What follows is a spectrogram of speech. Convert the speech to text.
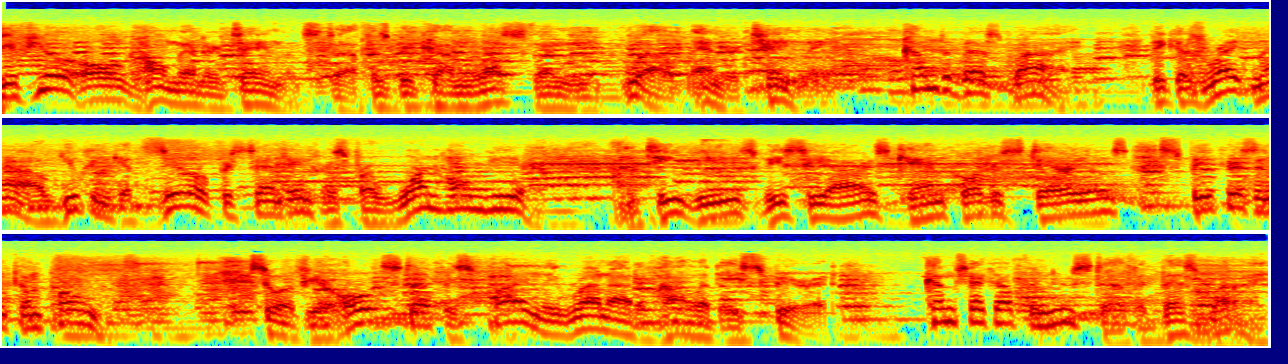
If your old home entertainment stuff has become less than, well, entertaining, come to Best Buy. Because right now, you can get 0% interest for one whole year on TVs, VCRs, camcorders, stereos, speakers, and components. So if your old stuff has finally run out of holiday spirit, come check out the new stuff at Best Buy.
